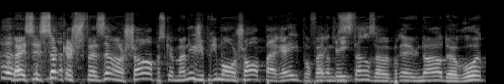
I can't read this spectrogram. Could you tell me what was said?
Ben, c'est ça que je faisais en char, parce que un moment donné, j'ai pris mon char pareil pour faire une distance d'à peu près une heure de route.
